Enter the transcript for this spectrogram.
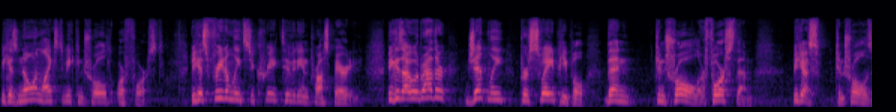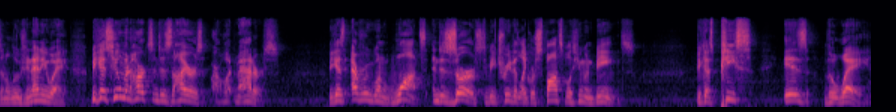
because no one likes to be controlled or forced. Because freedom leads to creativity and prosperity. Because I would rather gently persuade people than control or force them. Because control is an illusion anyway. Because human hearts and desires are what matters. Because everyone wants and deserves to be treated like responsible human beings. Because peace is the way.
